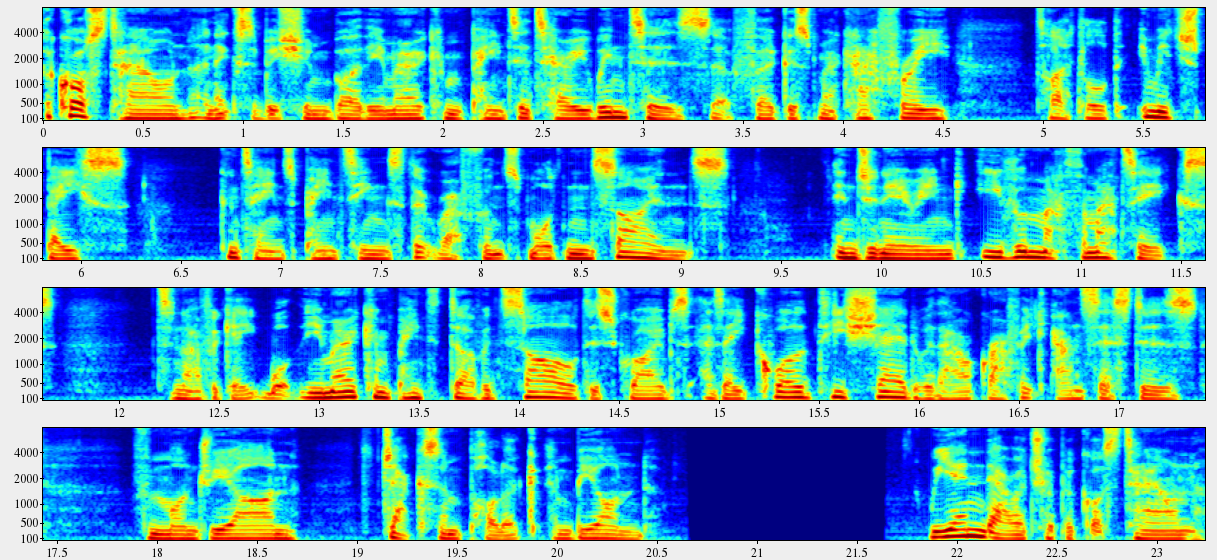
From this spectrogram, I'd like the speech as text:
Across town, an exhibition by the American painter Terry Winters at Fergus McCaffrey, titled Image Space, contains paintings that reference modern science, engineering, even mathematics, to navigate what the American painter David Salle describes as a quality shared with our graphic ancestors, from Mondrian Jackson Pollock and beyond. We end our trip across town,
